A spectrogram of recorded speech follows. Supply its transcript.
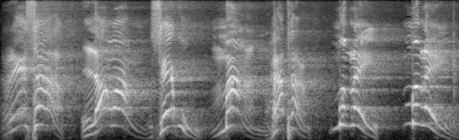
Resa Lawang Sewu Manhattan Menglay Menglay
